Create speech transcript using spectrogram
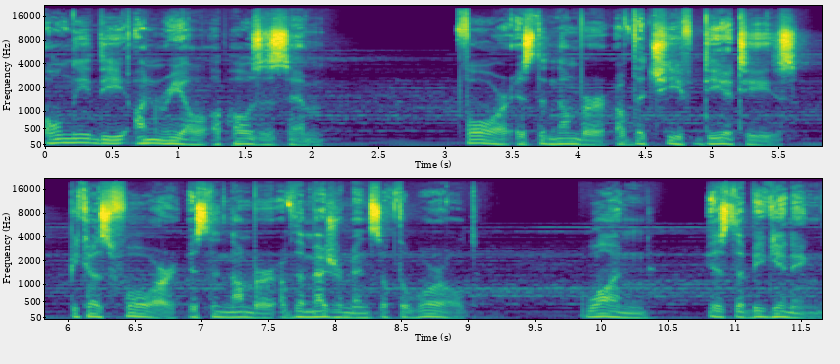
Only the unreal opposes him. Four is the number of the chief deities because four is the number of the measurements of the world. One is the beginning,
